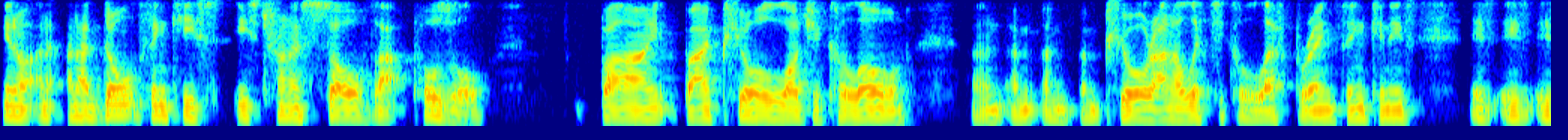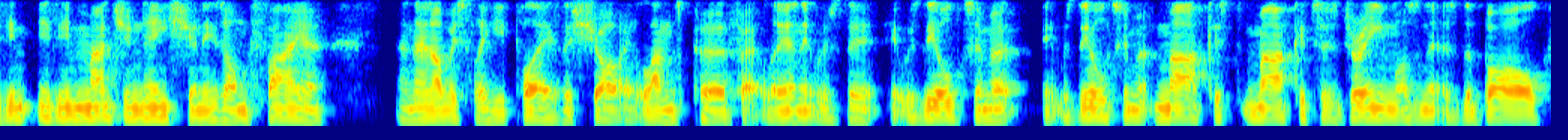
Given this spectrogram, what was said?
You know, and, and I don't think he's he's trying to solve that puzzle by by pure logic alone and, and, and pure analytical left brain thinking. His, his, his, his, imagination is on fire. And then obviously he plays the shot, it lands perfectly. And it was the it was the ultimate, it was the ultimate market, marketer's dream, wasn't it? As the ball,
